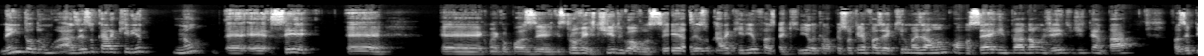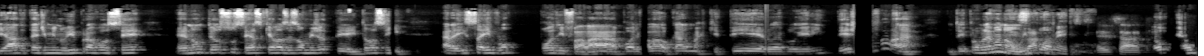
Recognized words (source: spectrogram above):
Nem todo mundo. Às vezes o cara queria não é, é, ser. É, é, como é que eu posso dizer, extrovertido igual você, às vezes o cara queria fazer aquilo, aquela pessoa queria fazer aquilo, mas ela não consegue, então ela dá um jeito de tentar fazer piada, até diminuir para você é, não ter o sucesso que ela às vezes almeja ter. Então, assim, cara, isso aí vão, podem falar, podem falar, o cara é marqueteiro, é blogueirinho, deixa eu falar, não tem problema não. Exatamente. Exato. É o, é o,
